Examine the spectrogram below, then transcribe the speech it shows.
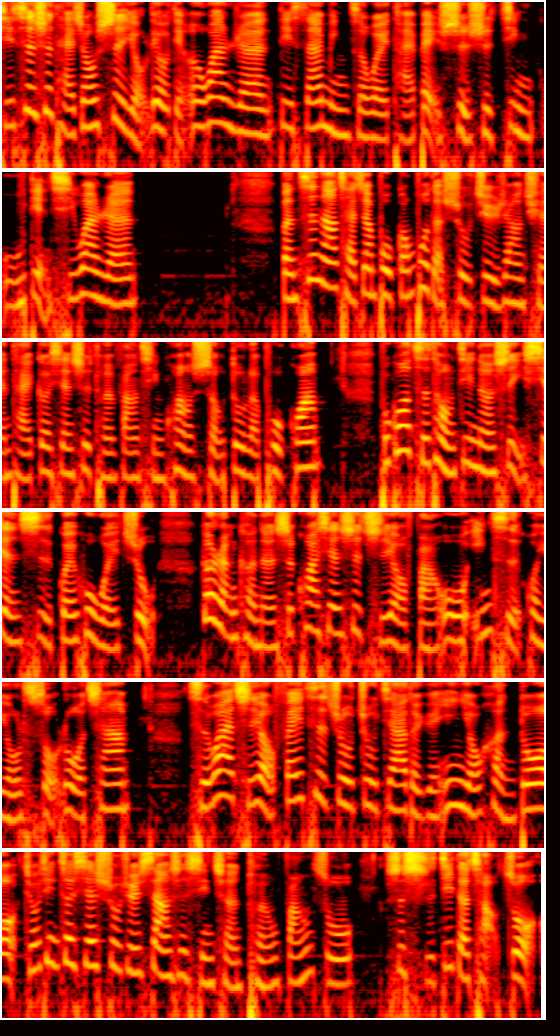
其次是台中市有六点二万人，第三名则为台北市，是近五点七万人。本次呢，财政部公布的数据让全台各县市囤房情况首度了曝光。不过此统计呢是以县市归户为主，个人可能是跨县市持有房屋，因此会有所落差。此外，持有非自住住家的原因有很多。究竟这些数据上是形成囤房族，是实际的炒作，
